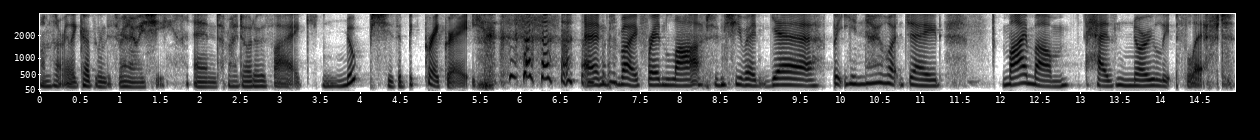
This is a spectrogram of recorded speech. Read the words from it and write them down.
Mum's not really coping with this Reno, is she?" And my daughter was like, "Nope, she's a bit grey grey." and my friend laughed, and she went, "Yeah, but you know what, Jade." My mum has no lips left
